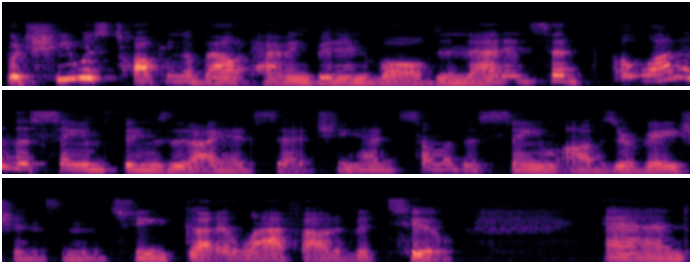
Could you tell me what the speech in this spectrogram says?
but she was talking about having been involved in that and said a lot of the same things that I had said. She had some of the same observations and she got a laugh out of it too. And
